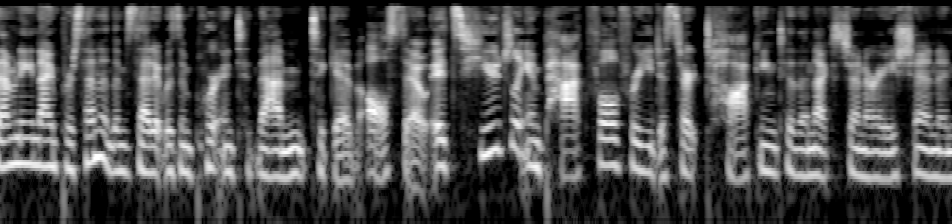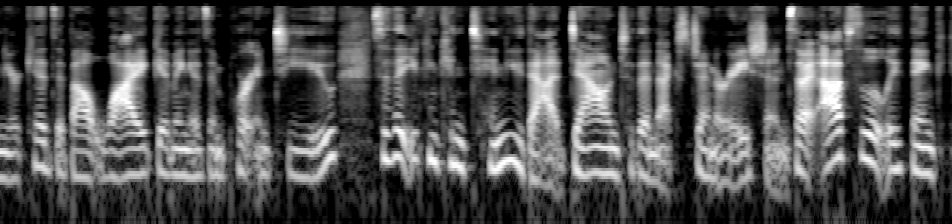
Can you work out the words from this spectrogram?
79% of them said it was important to them to give also. It's hugely impactful for you to start talking to the next generation and your kids about why giving is important to you so that you can continue that down to the next generation. So I absolutely think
